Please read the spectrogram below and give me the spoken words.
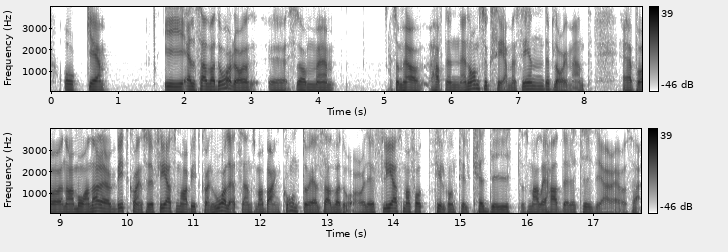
Och eh, i El Salvador då, eh, som, eh, som har haft en enorm succé med sin deployment, eh, på några månader bitcoin så det är fler som har bitcoin wallets än som har bankkonto i El Salvador. Och det är fler som har fått tillgång till kredit och som aldrig hade det tidigare och så här.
